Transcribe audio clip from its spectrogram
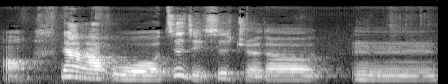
哦，那我自己是觉得，嗯，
